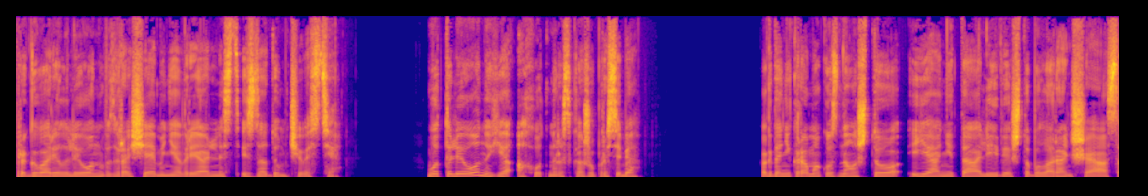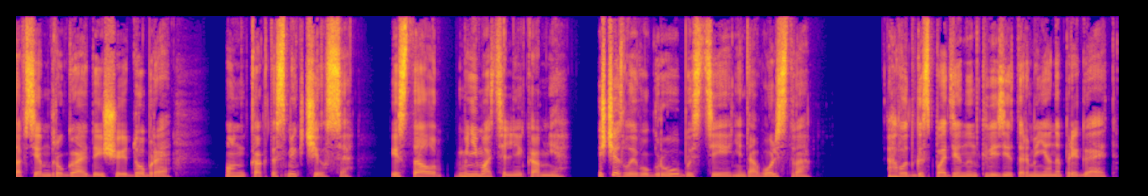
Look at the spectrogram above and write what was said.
проговорил Леон, возвращая меня в реальность из задумчивости. «Вот Леону я охотно расскажу про себя». Когда Некромак узнал, что я не та Оливия, что была раньше, а совсем другая, да еще и добрая, он как-то смягчился — и стал внимательнее ко мне. Исчезла его грубость и недовольство. А вот господин инквизитор меня напрягает,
